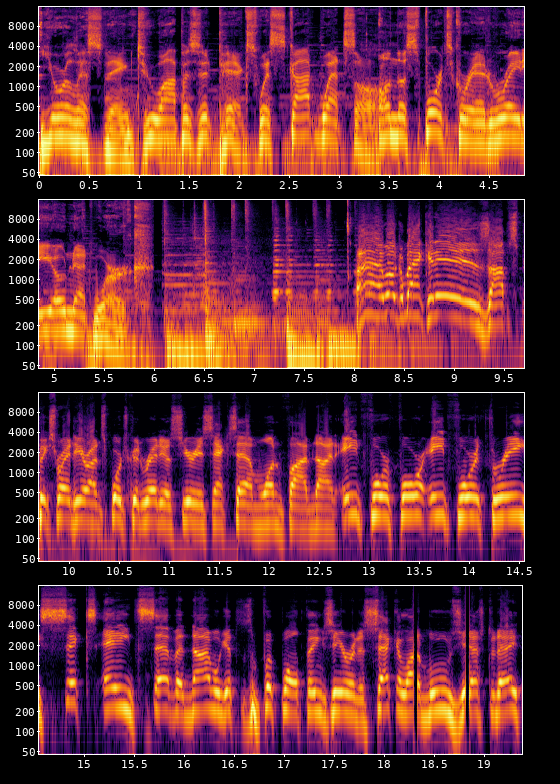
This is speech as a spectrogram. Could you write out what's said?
You're listening to Opposite Picks with Scott Wetzel on the Sports Grid Radio Network. Back. It is Ops Picks right here on Sports Grid Radio, Sirius XM 159 844 843 6879. We'll get to some football things here in a second. A lot of moves yesterday,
